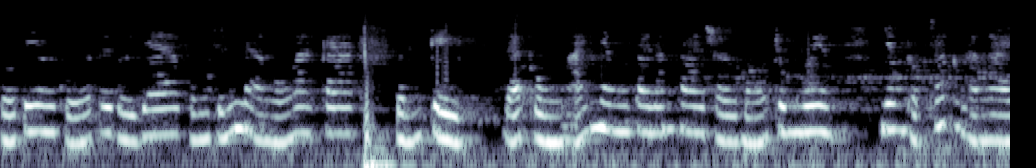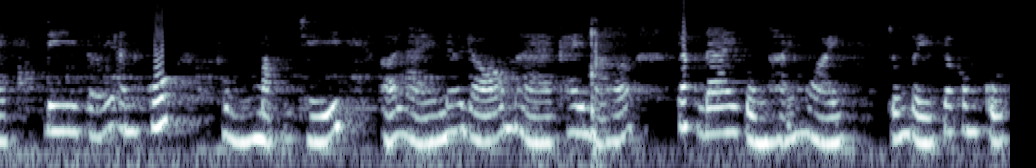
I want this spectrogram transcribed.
tổ tiên của Tư Đồ Gia cũng chính là Ngũ hoa Ca, Vĩnh Kỳ, đã cùng ái nhân tay nắm tay rời bỏ Trung Nguyên, nhưng thực chất là ngài đi tới Anh Quốc, phùng mật chỉ ở lại nơi đó mà khai mở đất đai vùng hải ngoại, chuẩn bị cho công cuộc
